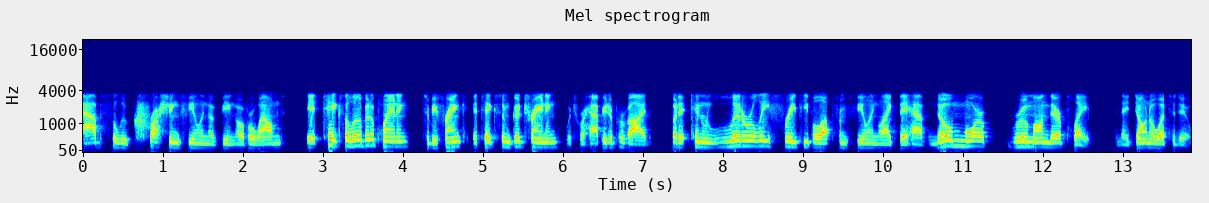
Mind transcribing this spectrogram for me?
absolute crushing feeling of being overwhelmed. It takes a little bit of planning. To be frank, it takes some good training, which we're happy to provide, but it can literally free people up from feeling like they have no more room on their plate and they don't know what to do.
